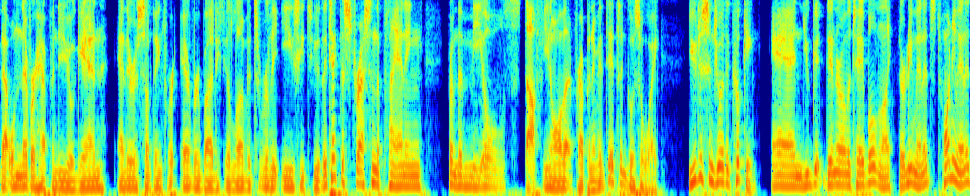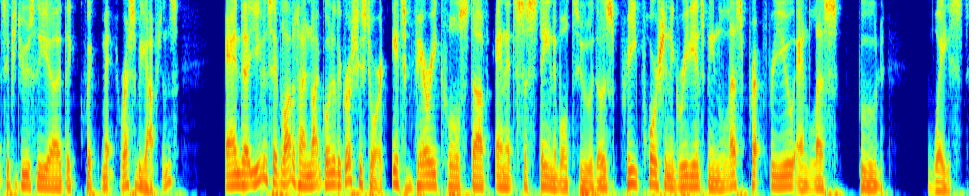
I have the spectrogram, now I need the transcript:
That will never happen to you again. And there is something for everybody to love. It's really easy to. They take the stress and the planning from the meal stuff, you know, all that prep and everything. It goes away. You just enjoy the cooking and you get dinner on the table in like 30 minutes, 20 minutes if you choose the, uh, the quick recipe options. And uh, you even save a lot of time not going to the grocery store. It's very cool stuff and it's sustainable too. Those pre portioned ingredients mean less prep for you and less food waste.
